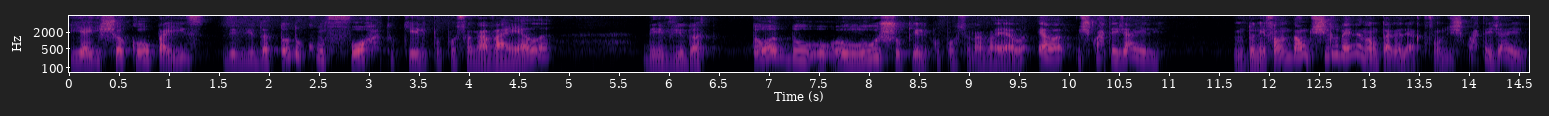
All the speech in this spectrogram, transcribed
e aí chocou o país devido a todo o conforto que ele proporcionava a ela, devido a todo o luxo que ele proporcionava a ela, ela esquartejar ele. Não tô nem falando de dar um tiro nele, não, tá, galera? Tô falando de esquartejar ele.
